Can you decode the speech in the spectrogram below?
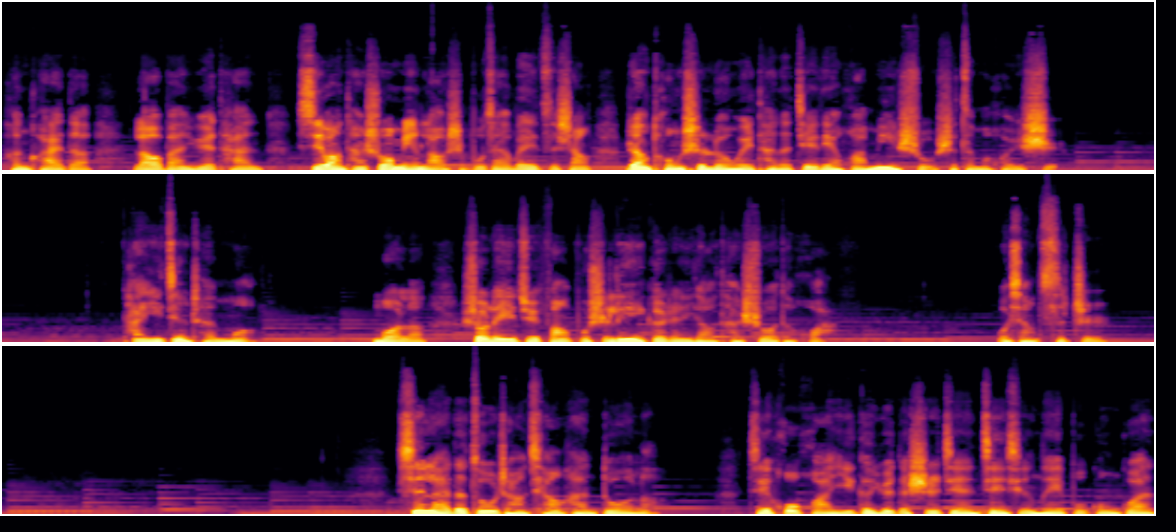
很快的，老板约谈，希望他说明老是不在位子上，让同事沦为他的接电话秘书是怎么回事。他一静沉默，默了，说了一句仿佛是另一个人要他说的话。我想辞职。新来的组长强悍多了，几乎花一个月的时间进行内部公关，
